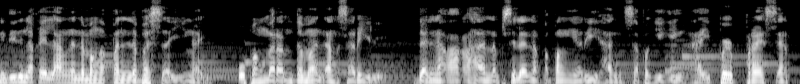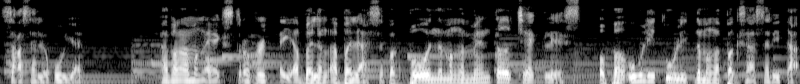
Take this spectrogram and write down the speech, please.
Hindi nila kailangan ng mga panlabas na ingay upang maramdaman ang sarili dahil nakakahanap sila ng kapangyarihan sa pagiging hyper-present sa kasalukuyan. Habang ang mga extrovert ay abalang-abala sa pagbuo ng mga mental checklist o paulit-ulit na mga pagsasalita,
